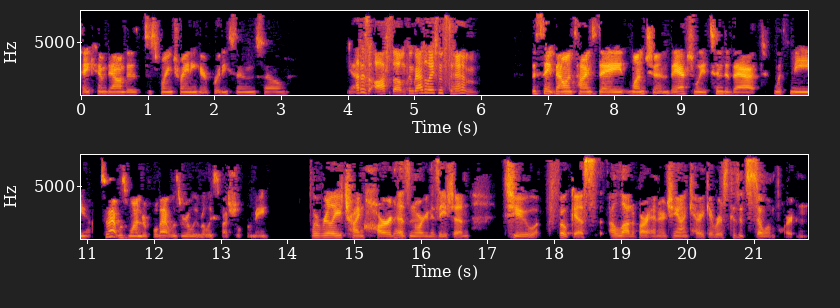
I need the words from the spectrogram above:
take him down to, to spring training here pretty soon. So yeah. That is awesome. Congratulations to him. The St. Valentine's Day luncheon. They actually attended that with me. So that was wonderful. That was really, really special for me. We're really trying hard as an organization to focus a lot of our energy on caregivers because it's so important.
